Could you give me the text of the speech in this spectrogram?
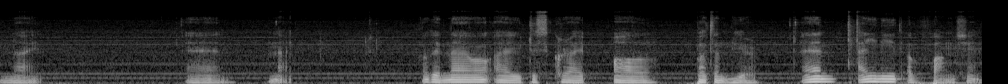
9 and 9 okay now I describe all button here and I need a function.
